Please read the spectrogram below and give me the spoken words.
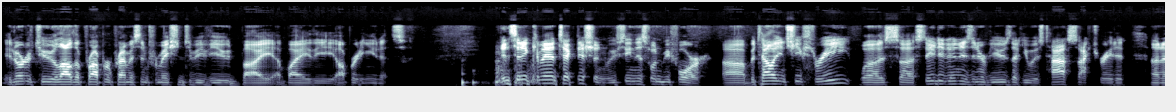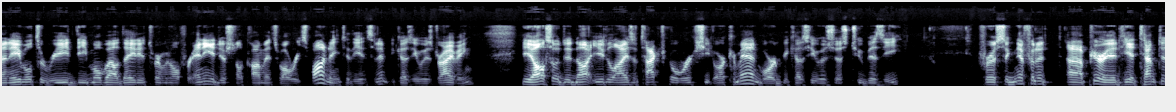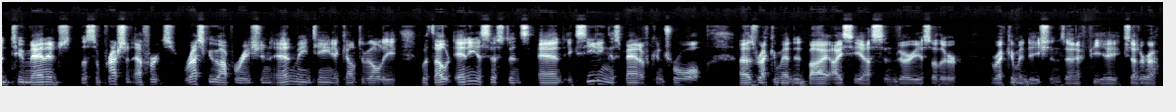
in order to allow the proper premise information to be viewed by uh, by the operating units. Incident command technician. We've seen this one before. Uh, Battalion Chief 3 was uh, stated in his interviews that he was task saturated and unable to read the mobile data terminal for any additional comments while responding to the incident because he was driving. He also did not utilize a tactical worksheet or command board because he was just too busy. For a significant uh, period, he attempted to manage the suppression efforts, rescue operation, and maintain accountability without any assistance and exceeding the span of control as recommended by ICS and various other recommendations, NFPA, etc.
